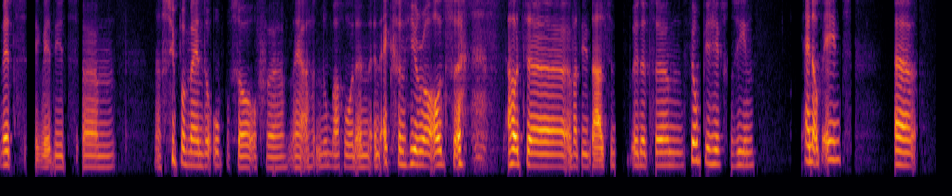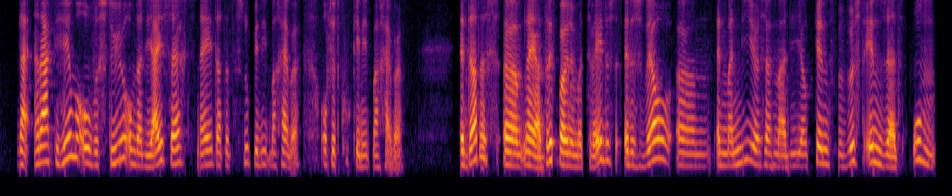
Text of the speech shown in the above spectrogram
met, ik weet niet, um, nou, Superman erop of zo. Of nou ja, noem maar gewoon een, een action hero uit, uit wat hij laatst in het um, filmpje heeft gezien. En opeens uh, raakt hij helemaal overstuur omdat jij zegt nee, dat het snoepje niet mag hebben. Of het koekje niet mag hebben. En dat is um, nou ja, driftbui nummer twee. Dus het is wel een manier zeg maar, die jouw kind bewust inzet om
